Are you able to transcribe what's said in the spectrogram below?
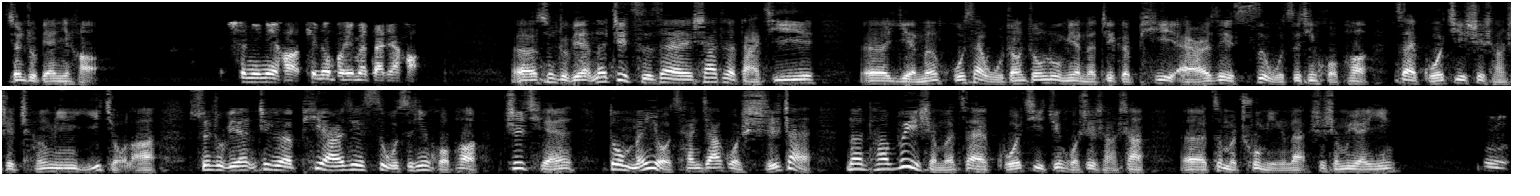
孙主编你好，孙宁你好，听众朋友们大家好。呃，孙主编，那这次在沙特打击呃也门胡塞武装中露面的这个 PLZ 四五自行火炮，在国际市场是成名已久了啊。孙主编，这个 PLZ 四五自行火炮之前都没有参加过实战，那它为什么在国际军火市场上呃这么出名呢？是什么原因？嗯，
